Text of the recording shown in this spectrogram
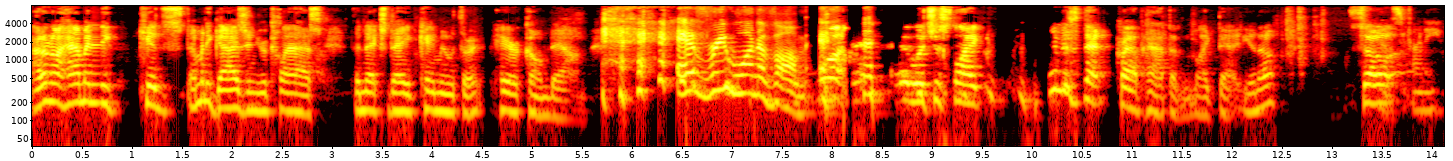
I don't know how many kids, how many guys in your class the next day came in with their hair combed down. Every one of them. well, it was just like, when does that crap happen like that? You know. So that's funny.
